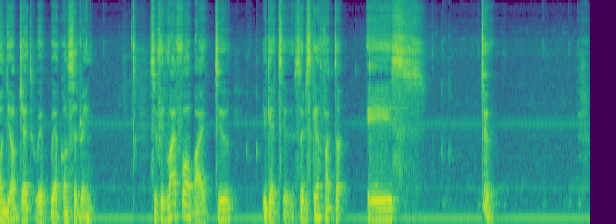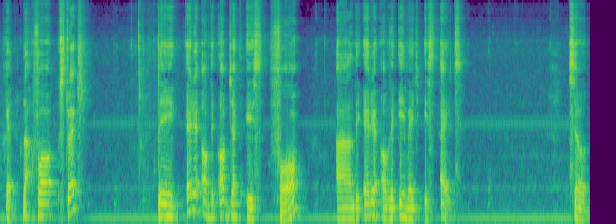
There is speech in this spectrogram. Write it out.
on the object we, we are considering. So if you divide 4 by 2, you get 2. So the scale factor is 2. Okay, now for stretch, the area of the object is 4 and the area of the image is 8. So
